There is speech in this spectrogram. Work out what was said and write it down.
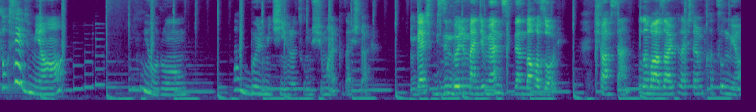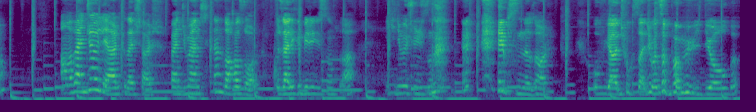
çok sevdim ya. Bilmiyorum. Ben bu bölüm için yaratılmışım arkadaşlar. Gerçi bizim bölüm bence mühendislikten daha zor. Şahsen. Buna bazı arkadaşlarım katılmıyor. Ama bence öyle arkadaşlar. Bence mühendislikten daha zor. Özellikle birinci sınıfta. ikinci ve üçüncü sınıf. Hepsinde zor. Of ya çok saçma sapan bir video oldu.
